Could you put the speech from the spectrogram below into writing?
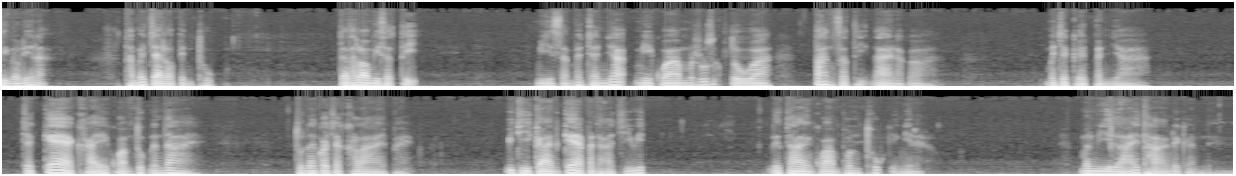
สิ่งเหล่านี้แหละทำให้ใจเราเป็นทุกข์ แต่ถ้าเรามีสติ มีสัมปชัญญะมีความรู้สึกตัวตั้งสติได้แล้วก็ มันจะเกิดปัญญา จะแก้ไขความทุกข์นั้นได้ ทุกนั้นก็จะคลายไป วิธีการแก้ปัญหาชีวิต หรือทางความพ้นทุกข์อย่างนี้นะมันมีหลายทางด้วยกันเ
